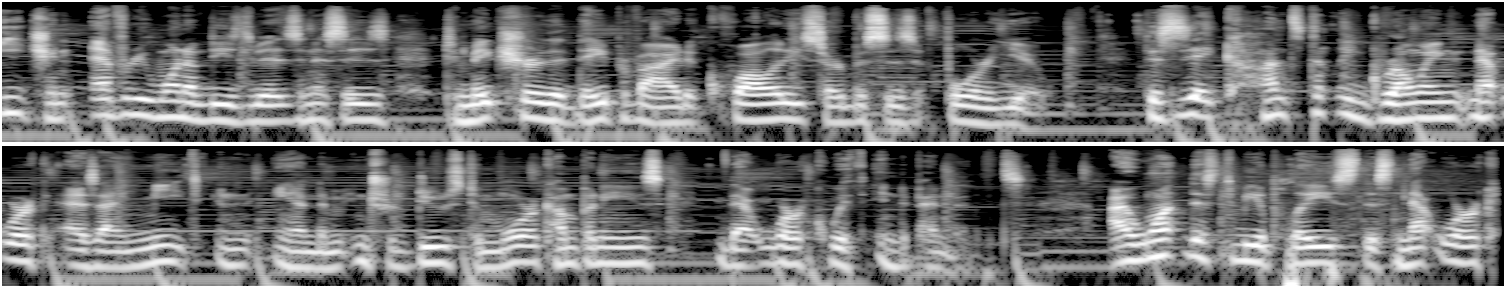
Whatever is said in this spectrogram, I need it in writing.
each and every one of these businesses to make sure that they provide quality services for you. This is a constantly growing network as I meet and, and am introduced to more companies that work with independents. I want this to be a place, this network,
